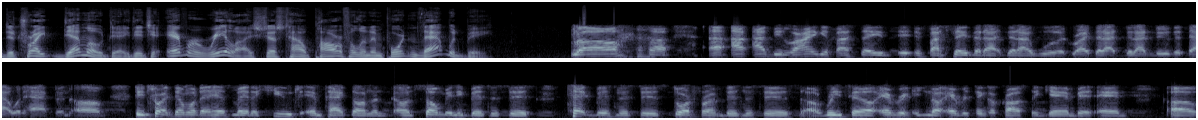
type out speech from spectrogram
Detroit Demo Day. Did you ever realize just how powerful and important that would be? Uh, I, I'd be lying if I say if I say that I that I would right that I that I knew that that would happen. Um, Detroit Demo Day has made a huge impact on on so many businesses, tech businesses, storefront businesses, uh, retail, every you know everything across the gambit, and uh,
